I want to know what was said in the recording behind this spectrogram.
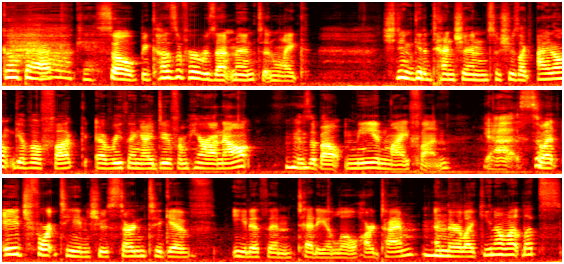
go back. Okay. So, because of her resentment and like she didn't get attention, so she was like, I don't give a fuck. Everything I do from here on out mm-hmm. is about me and my fun. Yes. So at age 14, she was starting to give Edith and Teddy a little hard time, and mm-hmm. they're like, "You know what? Let's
